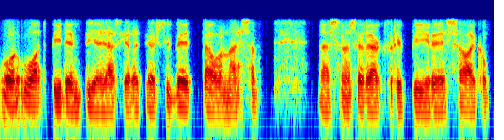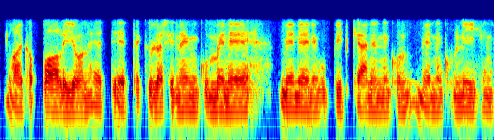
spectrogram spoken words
on, ovat pidempiä ja siellä tietysti vettä on näissä, näissä, näissä reaktoripiireissä aika, aika paljon, Et, että kyllä sinne niin kuin menee, menee niin kuin pitkään ennen kuin, ennen kuin niihin,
